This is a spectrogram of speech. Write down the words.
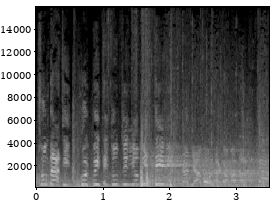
Soldati, colpite tutti gli obiettivi! Andiamo da comandante.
